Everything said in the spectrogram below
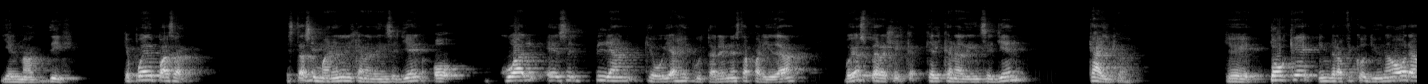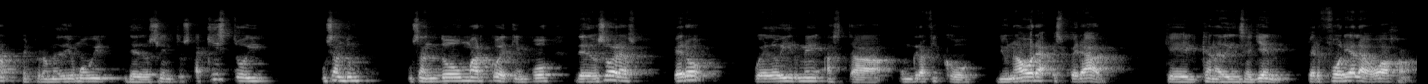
y el MACD. ¿Qué puede pasar esta semana en el canadiense yen o cuál es el plan que voy a ejecutar en esta paridad? Voy a esperar que el, que el canadiense yen caiga que toque en gráficos de una hora el promedio móvil de 200. Aquí estoy usando un, usando un marco de tiempo de dos horas, pero puedo irme hasta un gráfico de una hora, esperar que el canadiense yen perfore a la baja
